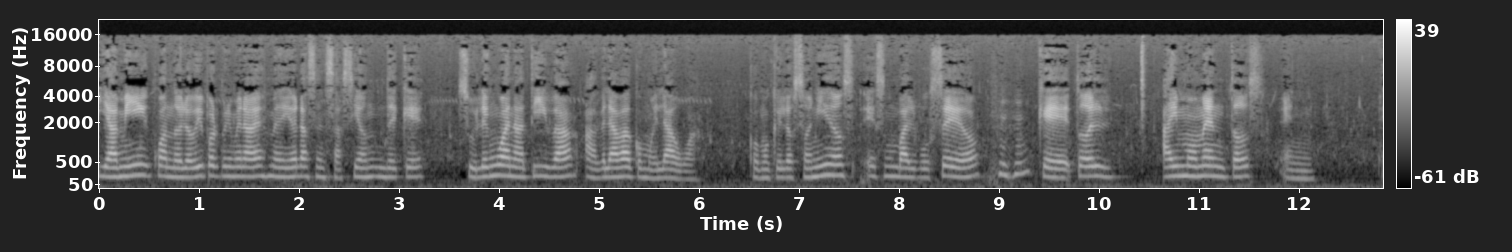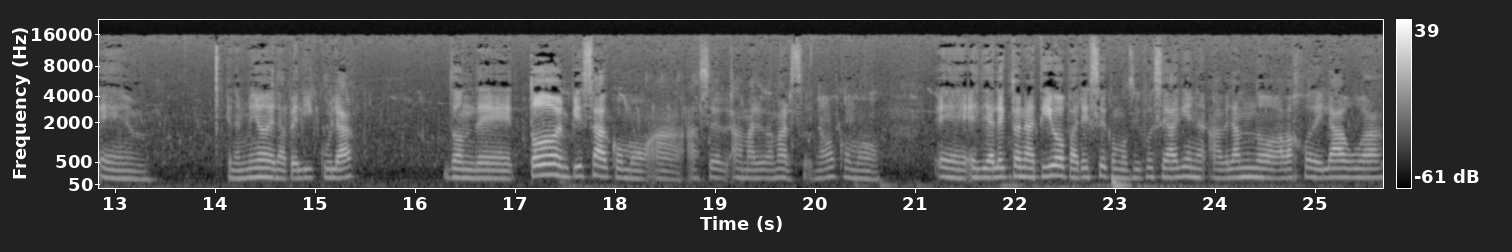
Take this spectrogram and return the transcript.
Y a mí, cuando lo vi por primera vez, me dio la sensación de que su lengua nativa hablaba como el agua, como que los sonidos es un balbuceo, que todo el hay momentos en eh, en el medio de la película donde todo empieza como a, a hacer a amalgamarse, ¿no? Como eh, el dialecto nativo parece como si fuese alguien hablando abajo del agua.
